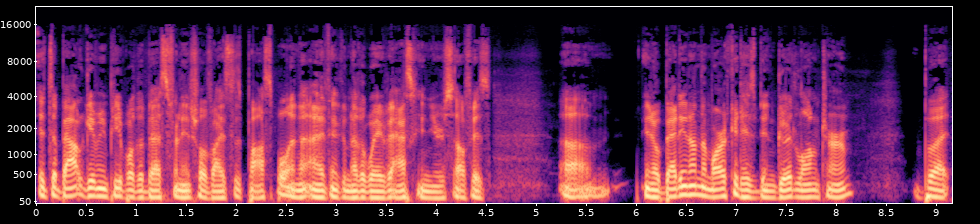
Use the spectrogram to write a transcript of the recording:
it's about giving people the best financial advice as possible. And I think another way of asking yourself is, um, you know, betting on the market has been good long term, but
